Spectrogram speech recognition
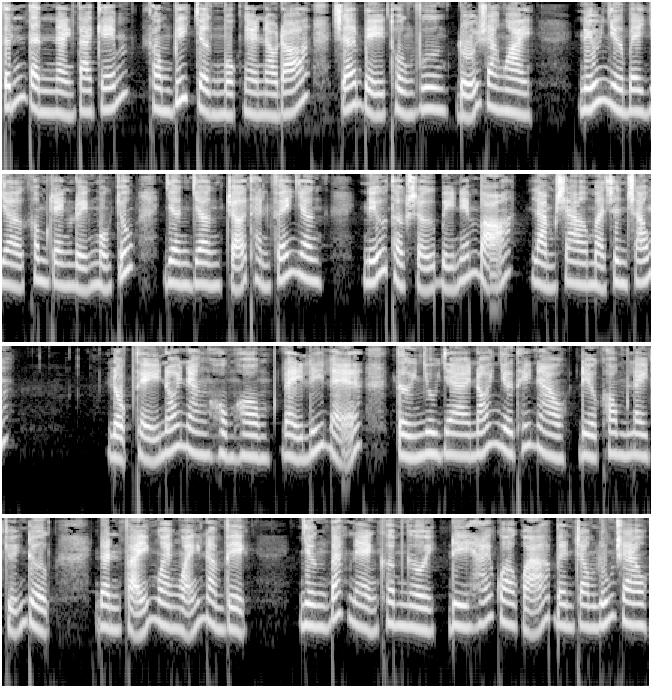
tính tình nàng ta kém, không biết chừng một ngày nào đó sẽ bị thuần vương đuổi ra ngoài nếu như bây giờ không rèn luyện một chút, dần dần trở thành phế nhân, nếu thật sự bị ném bỏ, làm sao mà sinh sống? Lục thị nói năng hùng hồn, đầy lý lẽ, từ nhu gia nói như thế nào đều không lay chuyển được, đành phải ngoan ngoãn làm việc. Nhưng bác nàng khom người, đi hái qua quả bên trong luống rau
